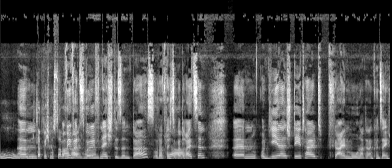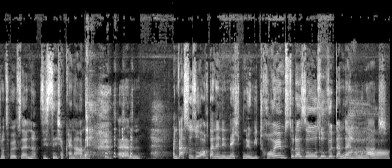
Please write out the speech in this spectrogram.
Uh, ähm, ich glaube, ich muss da mal Auf jeden Fall zwölf Nächte sind das oder vielleicht ja. sogar 13. Ähm, und jeder steht halt für einen Monat. Dann können es eigentlich nur zwölf sein, ne? Siehst du, ich habe keine Ahnung. ähm, und was du so auch dann in den Nächten irgendwie träumst oder so, so wird dann Oha. dein Monat.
